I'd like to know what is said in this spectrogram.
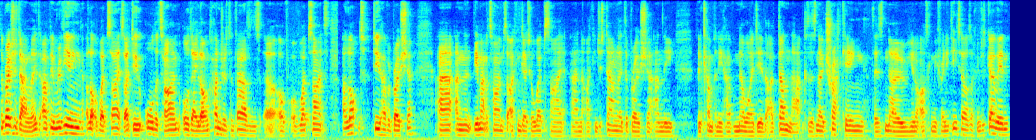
the brochure download, I've been reviewing a lot of websites. I do all the time, all day long, hundreds and thousands uh, of, of websites. A lot do have a brochure, uh, and the amount of times that I can go to a website and I can just download the brochure and the the company have no idea that I've done that because there's no tracking, there's no, you're not asking me for any details. I can just go in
